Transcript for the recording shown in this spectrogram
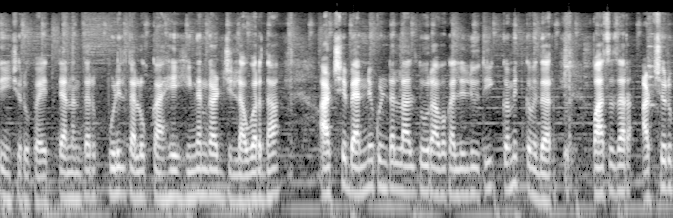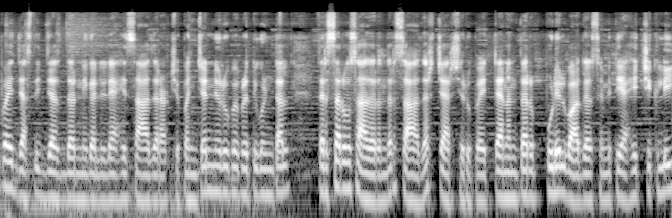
तीनशे रुपये. त्यानंतर पुढील तालुका आहे हिंगणघाट जिल्हा वर्धा. आठशे ब्याण्णव क्विंटल लाल तूर आवक आलेली होती. कमीत कमी दर पाच हजार आठशे रुपये जास्तीत जास्त दर निघालेले आहे सहा हजार आठशे पंच्याण्णव रुपये प्रति क्विंटल तर सर्वसाधारण दर सहा हजार चारशे रुपये. त्यानंतर पुढील बाजार समिती आहे चिखली.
